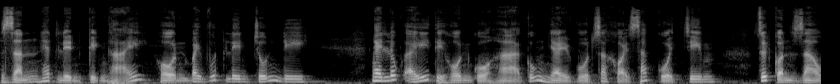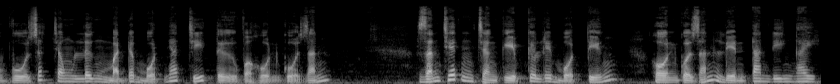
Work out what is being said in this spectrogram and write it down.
Rắn hét lên kinh hãi, hồn bay vút lên trốn đi. Ngay lúc ấy thì hồn của Hà cũng nhảy vụt ra khỏi xác của chim, rút con rào vù rất trong lưng mà đâm một nhát trí tử vào hồn của rắn. Rắn chết chẳng kịp kêu lên một tiếng, hồn của rắn liền tan đi ngay,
